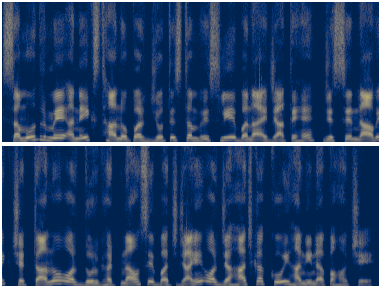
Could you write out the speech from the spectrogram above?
समुद्र में अनेक स्थानों पर ज्योतिस्तंभ इसलिए बनाए जाते हैं, जिससे नाविक चट्टानों और दुर्घटनाओं से बच जाएँ और जहाज़ का कोई हानि न पहुँचे।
